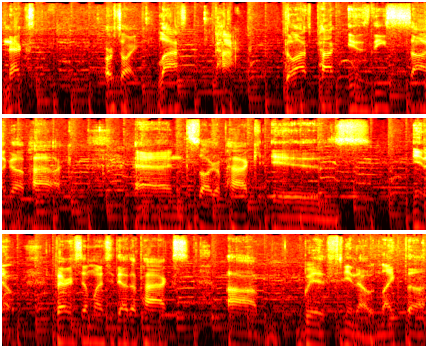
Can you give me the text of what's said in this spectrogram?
next, or sorry, last pack. The last pack is the Saga pack. And the Saga pack is, you know, very similar to the other packs. Um, with, you know, like the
